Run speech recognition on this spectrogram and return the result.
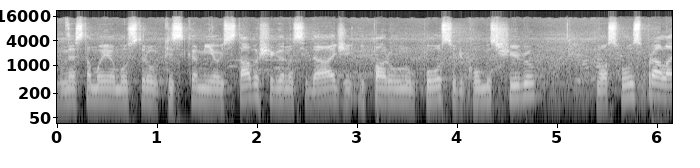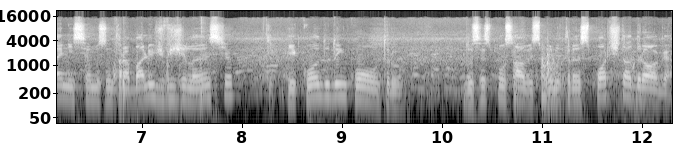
nesta manhã mostrou que esse caminhão estava chegando à cidade e parou num posto de combustível. Nós fomos para lá, iniciamos um trabalho de vigilância e quando do encontro dos responsáveis pelo transporte da droga,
